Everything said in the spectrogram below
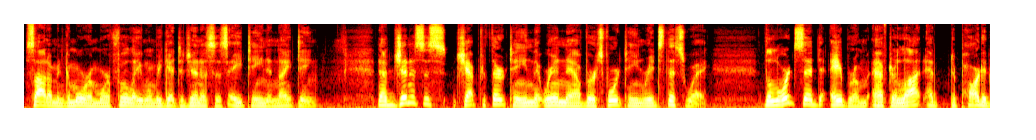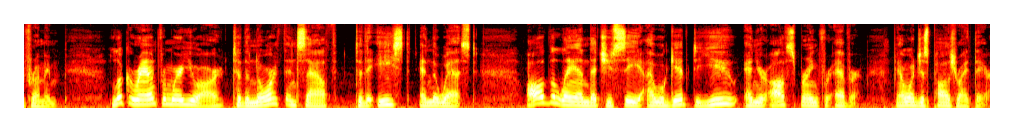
Sodom and Gomorrah more fully when we get to Genesis 18 and 19. Now, Genesis chapter 13, that we're in now, verse 14, reads this way The Lord said to Abram after Lot had departed from him, Look around from where you are to the north and south, to the east and the west. All the land that you see I will give to you and your offspring forever. Now I want to just pause right there.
